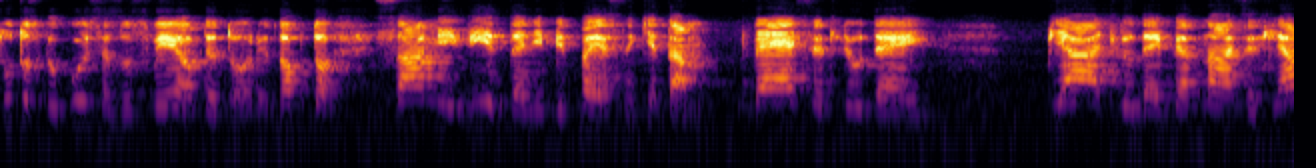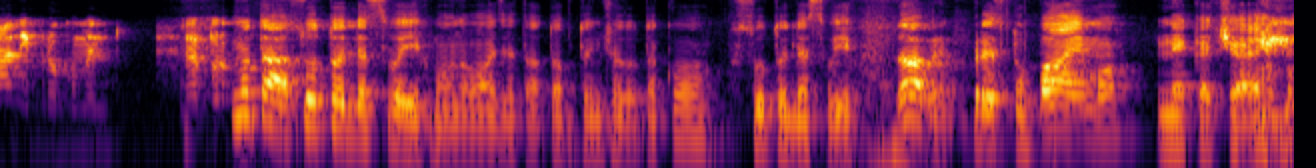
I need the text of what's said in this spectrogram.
суто спілкуюся зі своєю аудиторією. Тобто самі віддані підписники, там 10 людей, 5 людей, 15 гляне і прокоментує. Ну так, суто для своїх мав на увазі, та. Тобто нічого до такого, суто для своїх. Добре, приступаємо, не качаємо.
